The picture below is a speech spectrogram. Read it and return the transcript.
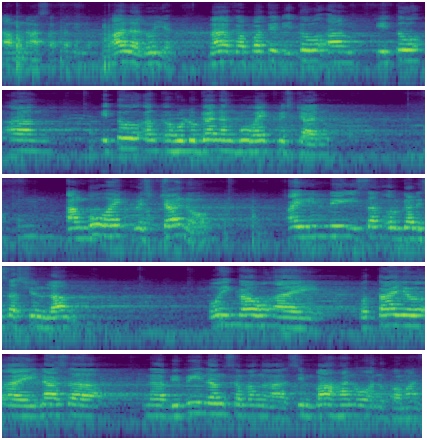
ang nasa kanila. Hallelujah. Mga kapatid, ito ang ito ang ito ang kahulugan ng buhay Kristiyano. Ang buhay Kristiyano ay hindi isang organisasyon lang. O ikaw ay, o tayo ay nasa, nabibilang sa mga simbahan o ano paman.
